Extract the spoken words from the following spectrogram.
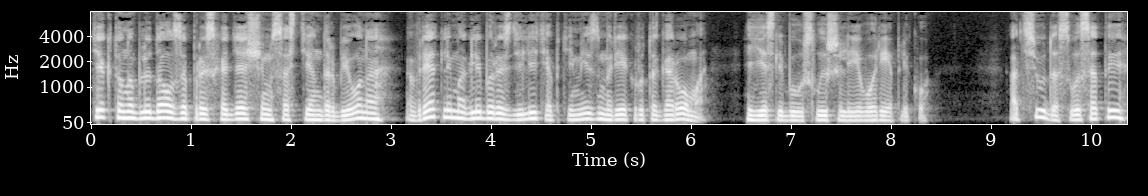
Те, кто наблюдал за происходящим со стен Дорбиона, вряд ли могли бы разделить оптимизм рекрута Гарома, если бы услышали его реплику. Отсюда, с высоты,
